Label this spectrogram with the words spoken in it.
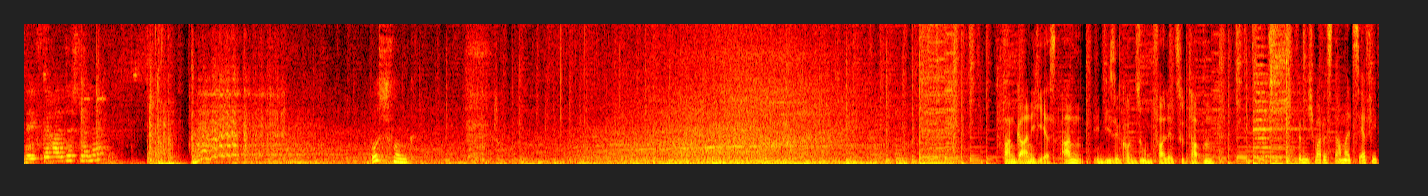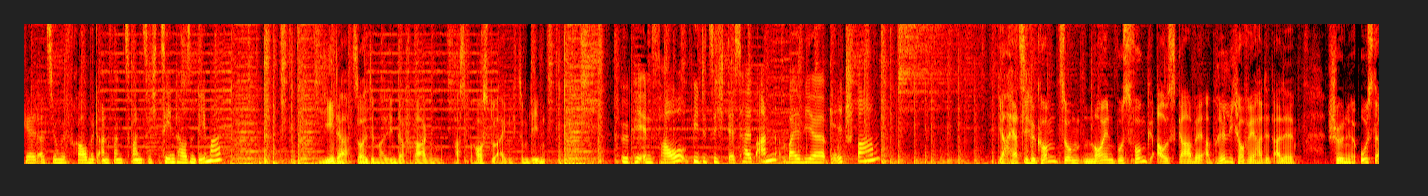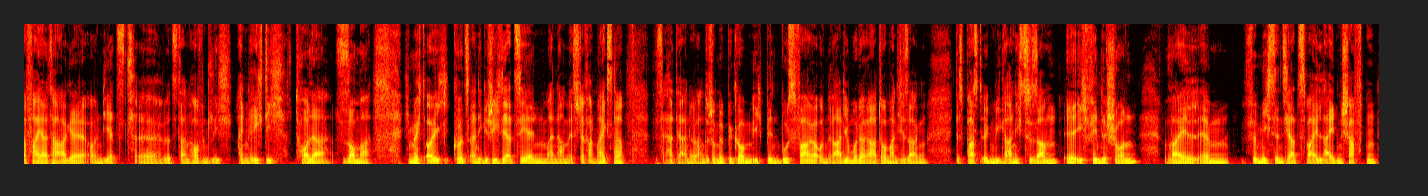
Nächste Haltestelle. Busfunk. Fang gar nicht erst an, in diese Konsumfalle zu tappen. Für mich war das damals sehr viel Geld als junge Frau mit Anfang 20, 10.000 D-Mark. Jeder sollte mal hinterfragen, was brauchst du eigentlich zum Leben? ÖPNV bietet sich deshalb an, weil wir Geld sparen. Ja, herzlich willkommen zum neuen Busfunk, Ausgabe April. Ich hoffe, ihr hattet alle schöne Osterfeiertage und jetzt äh, wird es dann hoffentlich ein richtig toller Sommer. Ich möchte euch kurz eine Geschichte erzählen. Mein Name ist Stefan Meixner. Das hat der eine oder andere schon mitbekommen. Ich bin Busfahrer und Radiomoderator. Manche sagen, das passt irgendwie gar nicht zusammen. Äh, ich finde schon, weil ähm, für mich sind es ja zwei Leidenschaften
